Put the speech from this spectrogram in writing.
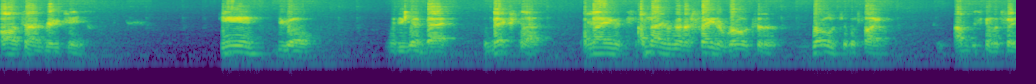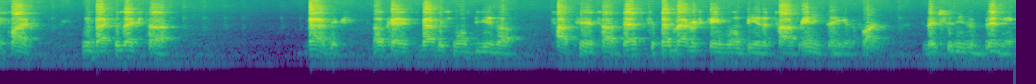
All-time great team. Then you go when he went back the next time. I'm not even I'm not even gonna say the road to the road to the final. I'm just gonna say final. Went back to the next time. Mavericks. Okay, Mavericks won't be in the top ten, top that that Mavericks team won't be in the top anything in the final. They shouldn't even been there.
